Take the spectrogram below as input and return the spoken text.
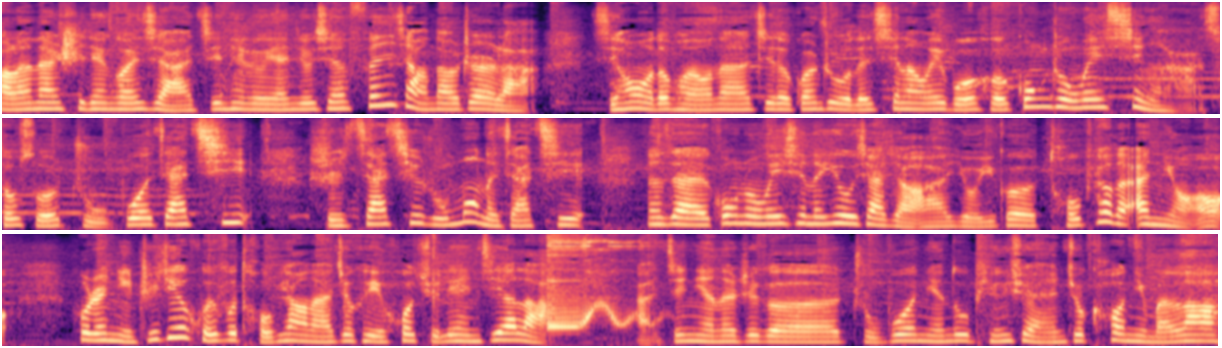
好了，那时间关系啊，今天留言就先分享到这儿了。喜欢我的朋友呢，记得关注我的新浪微博和公众微信啊，搜索主播佳期，是佳期如梦的佳期。那在公众微信的右下角啊，有一个投票的按钮，或者你直接回复投票呢，就可以获取链接了。啊，今年的这个主播年度评选就靠你们了，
